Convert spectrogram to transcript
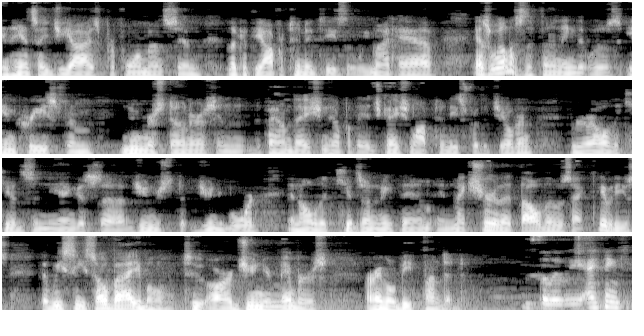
enhance AGI's performance and look at the opportunities that we might have, as well as the funding that was increased from numerous donors in the foundation help with the educational opportunities for the children, for all the kids in the Angus uh, Junior Junior Board and all of the kids underneath them, and make sure that all those activities that we see so valuable to our junior members are able to be funded. Absolutely. I think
